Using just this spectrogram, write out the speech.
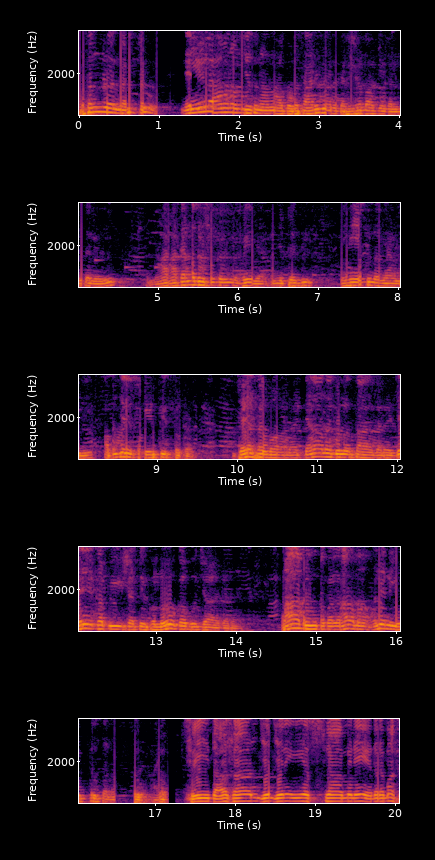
ప్రసన్నులను కనిపించు నేను ఏళ్ళ చేస్తున్నాను. నాకు ఒకసారి నాకు దర్శన భాగ్యం కల్పించలేదు. నాకన్నా అదృష్టవంతుడు నువ్వే అని చెప్పేసి నేను వేసుకున్నాను ఆంజనేయ స్వామి కీర్తిస్తుంటాడు. ಜಯ ಸಮಾನ ಜ್ಞಾನ ಗುಣ ಸಾಗರ ಜಯ ಕಪೀಶತಿ ಲೋಕ ಭುಜಾಗರ ಭಾಭೂತ ಬಲರಾಮ ಅನನಿ ಉತ್ತುತನ ಶ್ರೀ ದಾಸಾಂಜನೇಯ ಸ್ವಾಮಿನೇ ನಮಃ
